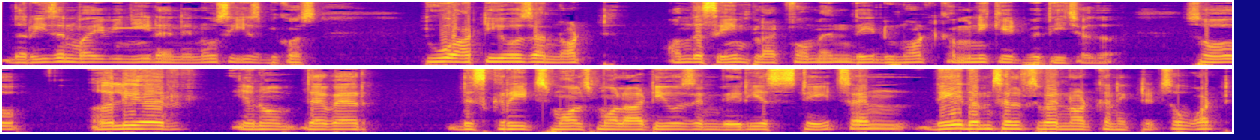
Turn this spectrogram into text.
the reason why we need an noc is because two rtos are not on the same platform and they do not communicate with each other. So earlier, you know, there were discrete small, small RTOs in various states and they themselves were not connected. So what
